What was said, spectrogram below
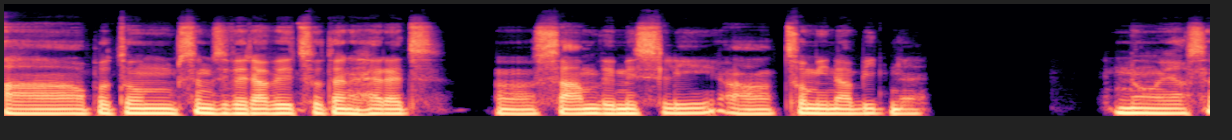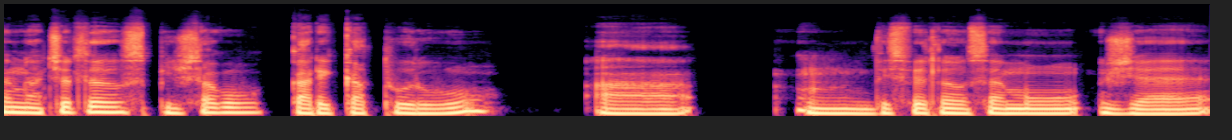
a potom jsem zvědavý, co ten herec uh, sám vymyslí a co mi nabídne. No já jsem načrtl spíš takovou karikaturu a mm, vysvětlil jsem mu, že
